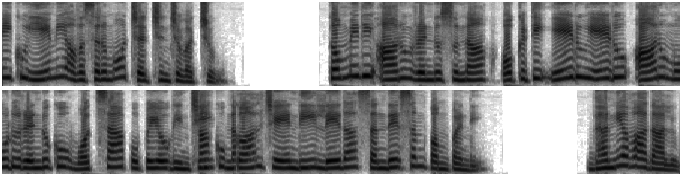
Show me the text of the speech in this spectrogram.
మీకు ఏమి అవసరమో చర్చించవచ్చు. తొమ్మిది ఆరు రెండు సున్నా ఒకటి ఏడు ఏడు ఆరు మూడు రెండుకు వాట్సాప్ ఉపయోగించి కాల్ చేయండి లేదా సందేశం పంపండి. ధన్యవాదాలు.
